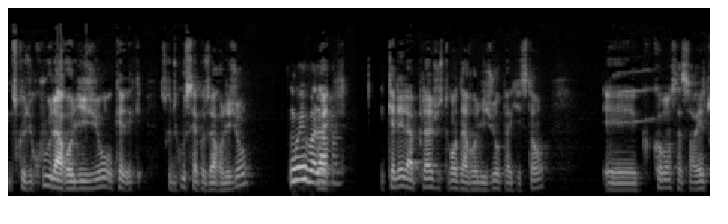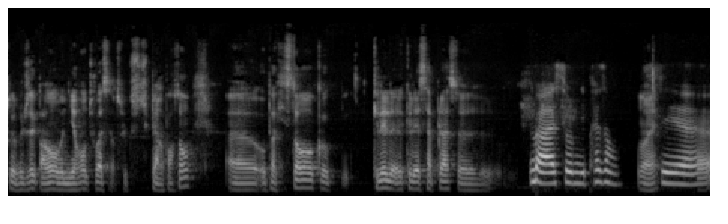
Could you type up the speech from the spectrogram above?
parce que du coup, la religion, quel- parce que du coup, c'est à cause de la religion? Oui, voilà. Ouais. Et Quelle est la place justement de la religion au Pakistan? Et comment ça s'organise? Parce que je sais que par exemple en Iran, tu vois, c'est un truc super important. Euh, au Pakistan, est, quelle est sa place? Bah, c'est omniprésent. Ouais, C'est euh,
